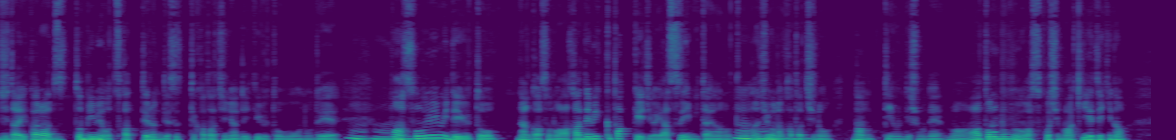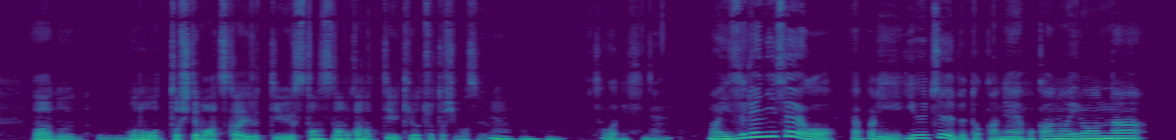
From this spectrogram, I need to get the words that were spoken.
時代からずっと微妙を使ってるんですって形にはできると思うので、まあそういう意味で言うと、なんかそのアカデミックパッケージが安いみたいなのと同じような形の、なんて言うんでしょうね。まあアートの部分は少し蒔絵的な、あの、ものとしても扱えるっていうスタンスなのかなっていう気はちょっとしますよね。うんうんうん、そうですね。まあ、いずれにせよ、やっぱり YouTube とかね、他のいろんな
